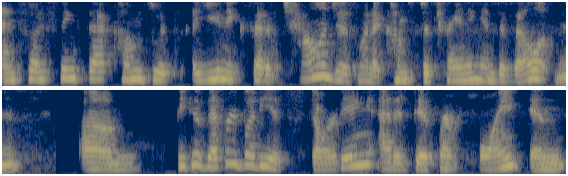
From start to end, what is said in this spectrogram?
and so I think that comes with a unique set of challenges when it comes to training and development um, because everybody is starting at a different point in,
